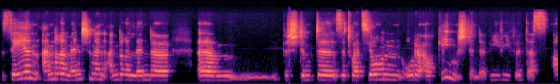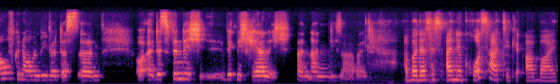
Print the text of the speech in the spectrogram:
sehen andere Menschen in anderen Ländern ähm, bestimmte Situationen oder auch Gegenstände. Wie, wie wird das aufgenommen? Wie wird das, ähm, das finde ich wirklich herrlich an, an dieser Arbeit. Aber das ist eine großartige Arbeit.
